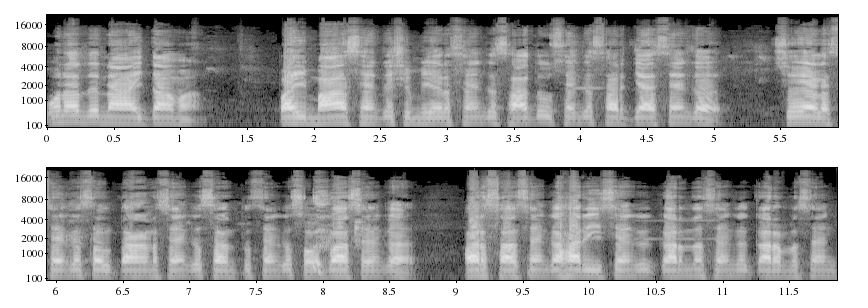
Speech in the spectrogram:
ਉਹਨਾਂ ਦੇ ਨਾਂ ਇਦਾਂ ਵਾ। ਭਾਈ ਮਾਹ ਸਿੰਘ ਸ਼ਮੇਰ ਸਿੰਘ ਸਾਧੂ ਸਿੰਘ ਸਰਜਾ ਸਿੰਘ ਸੁਹੇਲ ਸਿੰਘ ਸੁਲਤਾਨ ਸਿੰਘ ਸੰਤ ਸਿੰਘ ਸੋਭਾ ਸਿੰਘ ਅਰਸਾ ਸਿੰਘ, ਹਰੀ ਸਿੰਘ, ਕਰਨ ਸਿੰਘ, ਕਰਮ ਸਿੰਘ,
